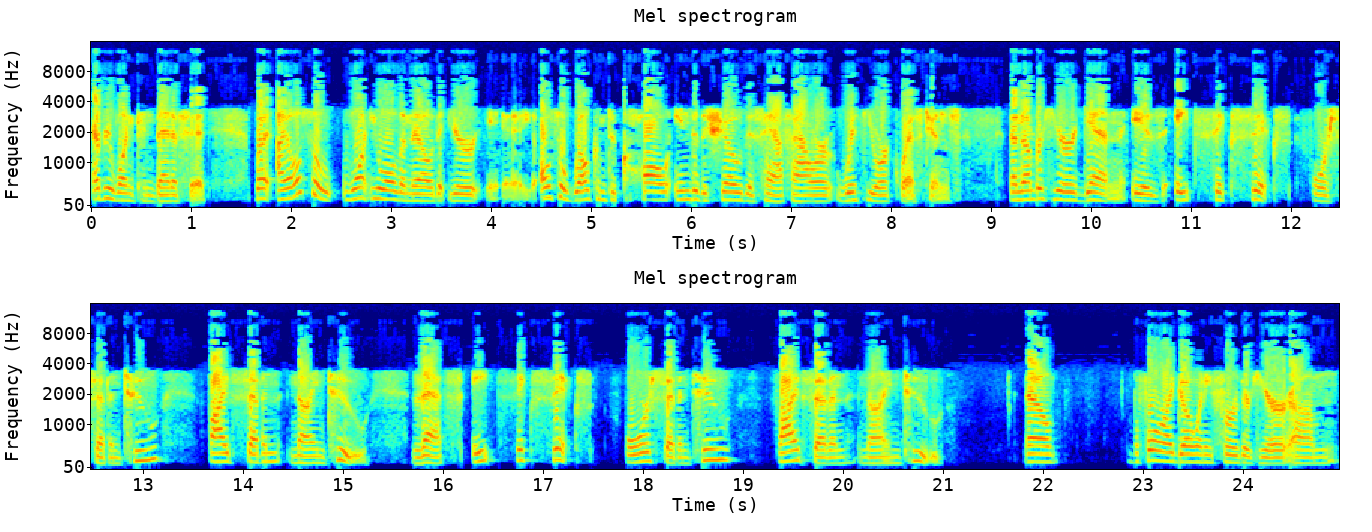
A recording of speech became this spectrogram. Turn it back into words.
everyone can benefit. But I also want you all to know that you're uh, also welcome to call into the show this half hour with your questions. The number here again is 866 472 5792. That's 866 472 5792. Now, before I go any further here, um,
